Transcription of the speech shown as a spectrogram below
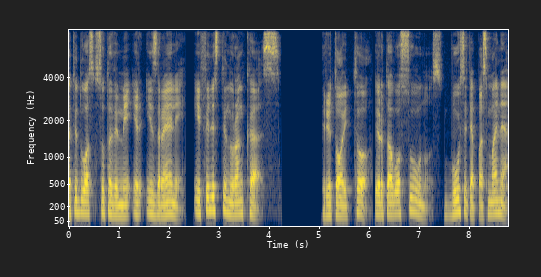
atiduos su tavimi ir Izraelį į Filistinų rankas. Rytoj tu ir tavo sūnus būsite pas mane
